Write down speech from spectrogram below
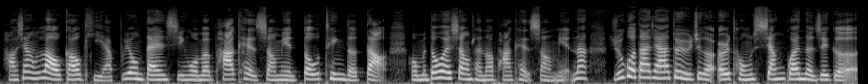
好像唠高起啊，不用担心，我们 Podcast 上面都听得到，我们都会上传到 Podcast 上面。那如果大家对于这个儿童相关的这个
